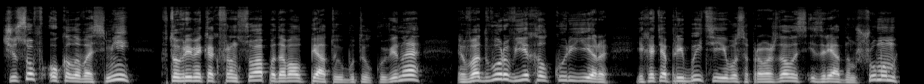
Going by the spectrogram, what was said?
Часов около восьми, в то время как Франсуа подавал пятую бутылку вина, во двор въехал курьер, и хотя прибытие его сопровождалось изрядным шумом,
